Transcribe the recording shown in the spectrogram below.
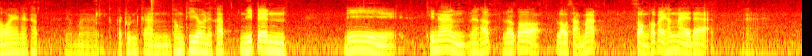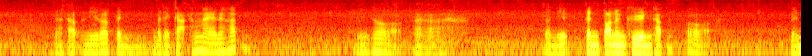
น้อยนะครับมากระตุ้นการท่องเที่ยวนะครับ นี่เป็นนี่ ที่นั่งนะครับ แล้วก็เราสามารถส่องเข้าไปข้างในได้นะครับ อันนี้ก็เป็นบรรยากาศข้างในนะครับ นี่ก็ตอนนี้เป็นตอนกลางคืนครับ ก็เป็น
